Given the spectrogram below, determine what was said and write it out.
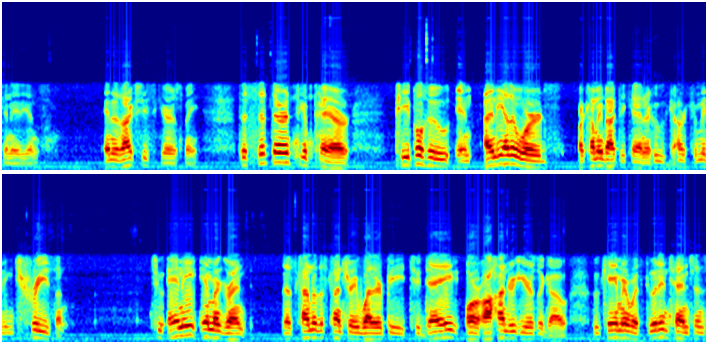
Canadians. And it actually scares me. To sit there and compare people who, in any other words, are coming back to Canada who are committing treason to any immigrant that's come to this country, whether it be today or a hundred years ago, who came here with good intentions,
